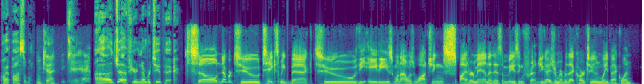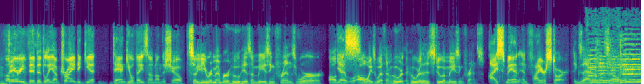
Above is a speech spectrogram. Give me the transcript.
Quite possible. Okay. Uh, Jeff, your number two pick. So number two takes me back to the '80s when I was watching Spider-Man and His Amazing Friends. You guys remember that cartoon way back when? Oh, Very vividly. I'm trying to get Dan Gilvezan on the show. So you remember who his amazing friends were? All Yes. that were always with him. Who were who were his two amazing friends? Iceman and Firestar. Exactly. So.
